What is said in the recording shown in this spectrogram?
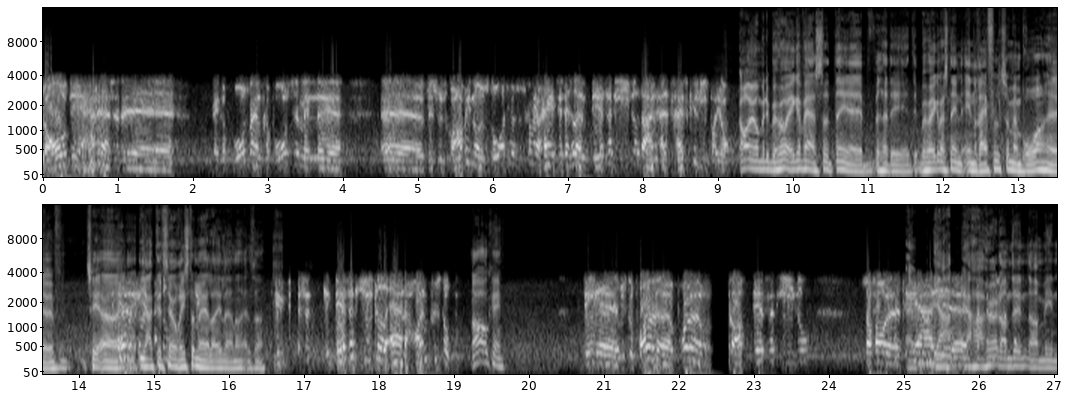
Jo, det er det. Altså, det, den kan bruges, hvad den kan bruges til, men øh, øh, hvis du skal op i noget stort, så skal man jo have det, der hedder en Desert Eagle, der er en 50 kaliber, jo. Jo, jo, men det behøver ikke at være sådan, øh, hvad hedder det, det behøver ikke at være sådan en, en riffel, som man bruger øh, til at jagte terrorister med, eller et eller andet, altså. En Desert Eagle er en håndpistol. Nå, okay. Det, øh, hvis du prøver, øh, prøver at op Desert Eagle, så får øh, det er... Jeg, øh, jeg har hørt om det, når min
